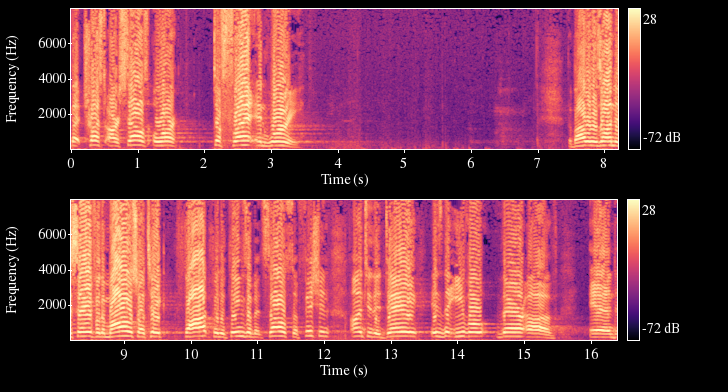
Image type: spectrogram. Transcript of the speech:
but trust ourselves or to fret and worry. The Bible goes on to say, For the morrow shall take thought for the things of itself, sufficient unto the day is the evil thereof. And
